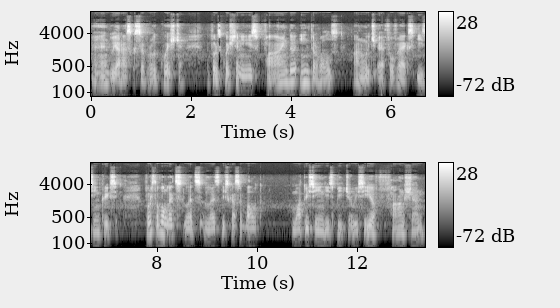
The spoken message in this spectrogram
and we are asked several questions. The first question is find the intervals on which f of x is increasing. First of all let's let's let's discuss about what we see in this picture. We see a function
